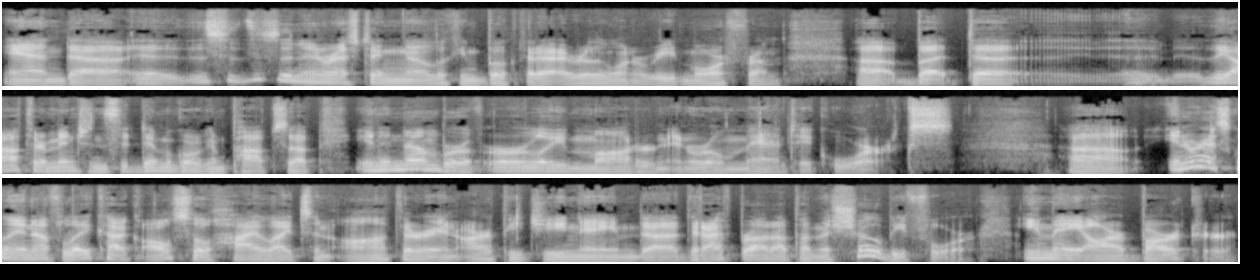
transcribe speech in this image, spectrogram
And uh, this, is, this is an interesting uh, looking book that I really want to read more from. Uh, but uh, the author mentions that Demogorgon pops up in a number of early modern and romantic works. Uh, interestingly enough, Laycock also highlights an author in RPG named uh, that I've brought up on the show before, M. A. R. Barker.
